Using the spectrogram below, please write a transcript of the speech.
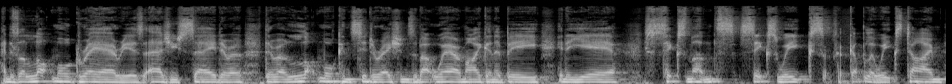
and there's a lot more grey areas, as you say. There are there are a lot more considerations about where am I going to be in a year, six months, six weeks, a couple of weeks time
